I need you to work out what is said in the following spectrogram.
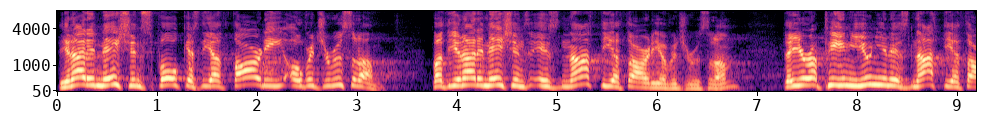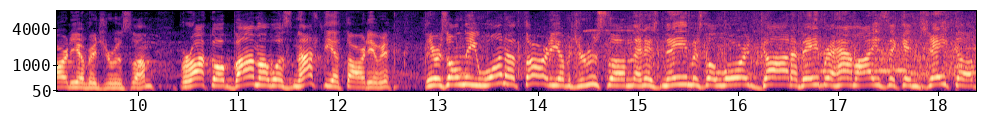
The United Nations spoke as the authority over Jerusalem, but the United Nations is not the authority over Jerusalem. The European Union is not the authority over Jerusalem. Barack Obama was not the authority over it. There's only one authority over Jerusalem, and his name is the Lord God of Abraham, Isaac, and Jacob.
